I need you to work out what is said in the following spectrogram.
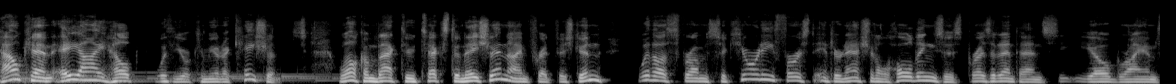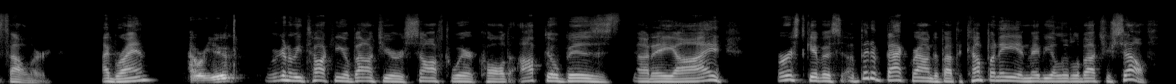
How can AI help with your communications? Welcome back to Techstination. I'm Fred Fishkin. With us from Security First International Holdings is President and CEO Brian Fowler. Hi, Brian. How are you? We're going to be talking about your software called OptoBiz.ai. First, give us a bit of background about the company and maybe a little about yourself.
